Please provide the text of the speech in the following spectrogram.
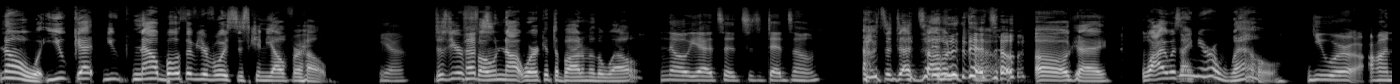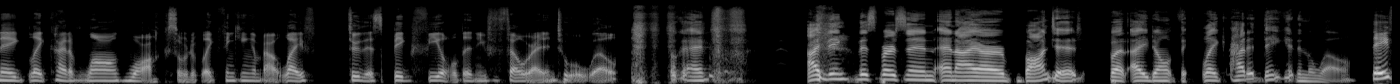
No, you get you now both of your voices can yell for help. Yeah. Does your That's- phone not work at the bottom of the well? No, yeah, it's a, it's a dead zone. Oh, it's a dead zone. dead Oh. zone. oh, okay. Why was I near a well? You were on a like kind of long walk, sort of like thinking about life through this big field and you fell right into a well. Okay. I think this person and I are bonded, but I don't think like how did they get in the well? They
